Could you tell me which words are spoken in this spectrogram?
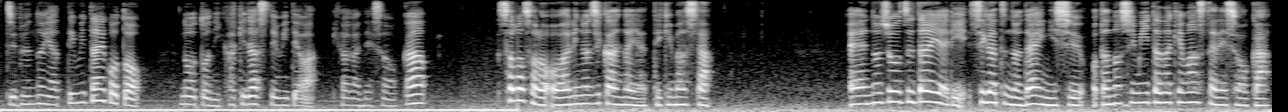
自分のやってみたいことノートに書き出してみてはいかがでしょうか。そろそろ終わりの時間がやってきました。綾の上手ダイアリー4月の第2週お楽しみいただけましたでしょうか。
